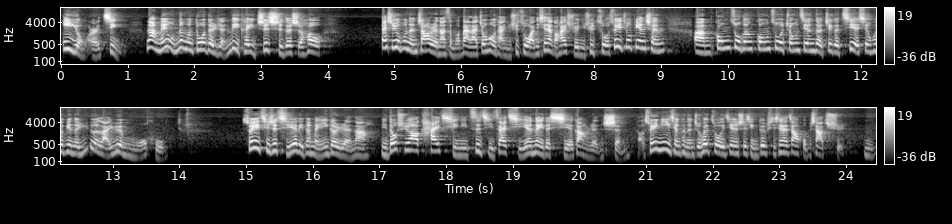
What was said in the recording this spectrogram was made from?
一涌而进，那没有那么多的人力可以支持的时候，但是又不能招人啊，怎么办？来中后台你去做啊，你现在赶快学，你去做，所以就变成啊，工作跟工作中间的这个界限会变得越来越模糊。所以，其实企业里的每一个人啊，你都需要开启你自己在企业内的斜杠人生啊。所以，你以前可能只会做一件事情，对不起，现在这样活不下去。嗯，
